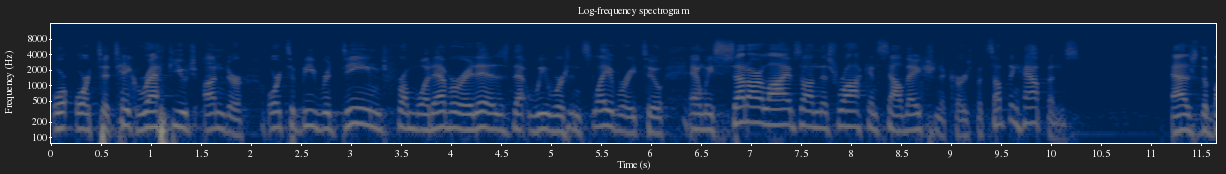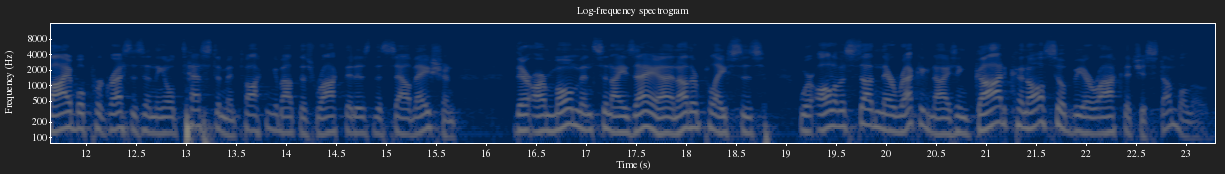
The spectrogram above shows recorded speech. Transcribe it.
or, or to take refuge under, or to be redeemed from whatever it is that we were in slavery to. And we set our lives on this rock, and salvation occurs. But something happens as the Bible progresses in the Old Testament, talking about this rock that is the salvation. There are moments in Isaiah and other places where all of a sudden they're recognizing God can also be a rock that you stumble over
